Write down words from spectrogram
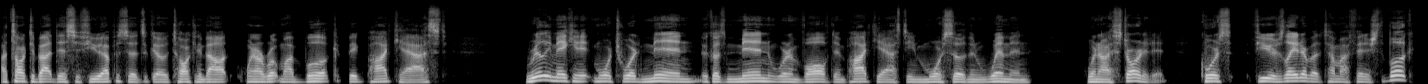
I talked about this a few episodes ago, talking about when I wrote my book, Big Podcast, really making it more toward men because men were involved in podcasting more so than women when I started it. Of course, a few years later, by the time I finished the book,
